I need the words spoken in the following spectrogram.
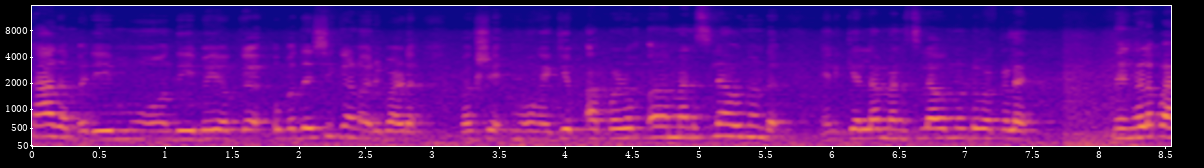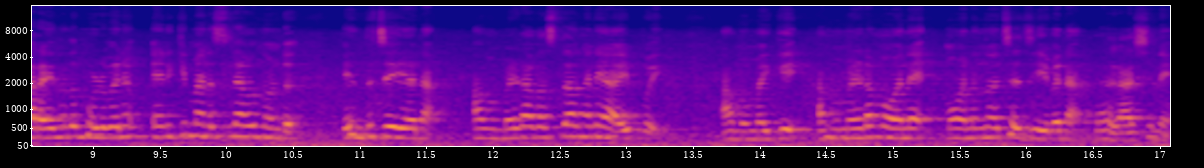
കാദംബരിയും ദീപയൊക്കെ ഉപദേശിക്കണം ഒരുപാട്. പക്ഷേ മൂങ്ങയ്ക്കും അപ്പോഴും മനസ്സിലാവുന്നുണ്ട്. എനിക്കെല്ലാം മനസ്സിലാവുന്നുണ്ട് മക്കളെ. നിങ്ങൾ പറയുന്നത് മുഴുവനും എനിക്ക് മനസ്സിലാവുന്നുണ്ട്. എന്ത് ചെയ്യാനാ? അമ്മമ്മയുടെ അവസ്ഥ അങ്ങനെ ആയിപ്പോയി. അമ്മമ്മയ്ക്ക് അമ്മമ്മയുടെ മോനെ മോനെന്ന് വെച്ചാൽ ജീവന പ്രകാശനെ.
